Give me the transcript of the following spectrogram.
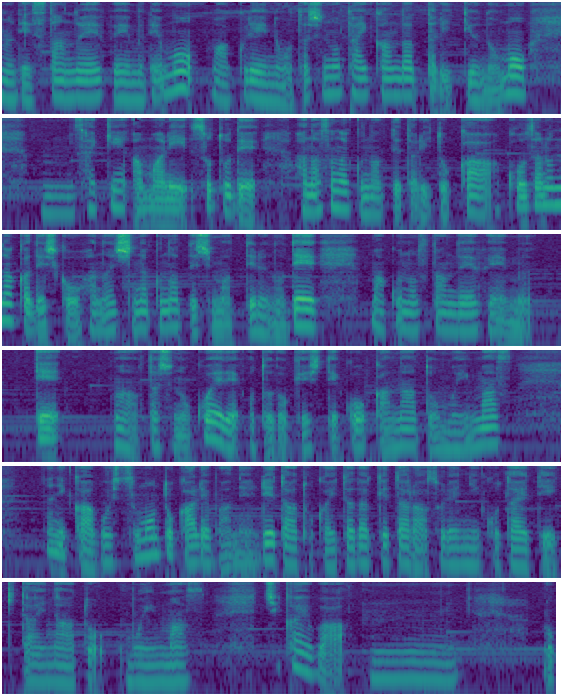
なのでスタンド FM でも、まあ、クレイの私の体感だったりっていうのも、うん、最近あまり外で話さなくなってたりとか講座の中でしかお話ししなくなってしまってるので、まあ、このスタンド FM で、まあ、私の声でお届けしていこうかなと思います。何かご質問とかあればねレターとかいただけたらそれに答えていきたいなと思います次回はうん6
